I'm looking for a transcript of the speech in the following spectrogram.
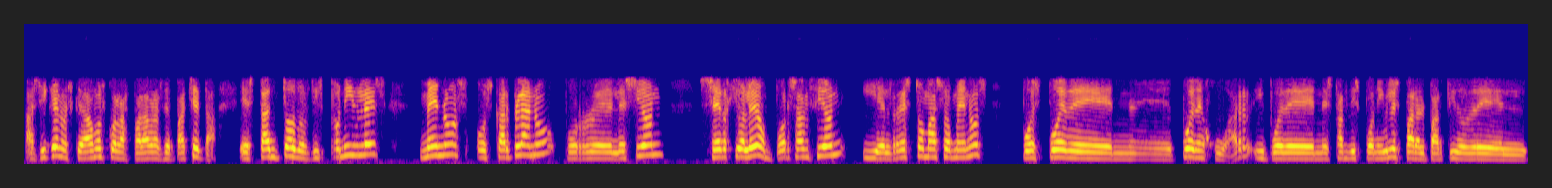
Así que nos quedamos con las palabras de Pacheta. Están todos disponibles, menos Oscar Plano por eh, lesión, Sergio León por sanción y el resto más o menos pues pueden, eh, pueden jugar y pueden estar disponibles para el partido del,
